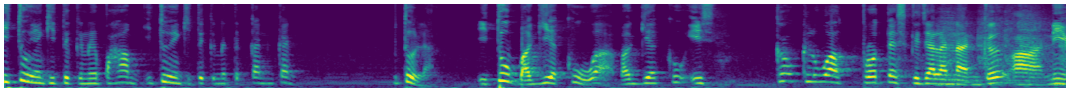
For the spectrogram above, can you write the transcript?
Itu yang kita kena faham Itu yang kita kena tekankan. Betul lah Itu bagi aku lah Bagi aku is Kau keluar protes ke jalanan ke ah Ni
